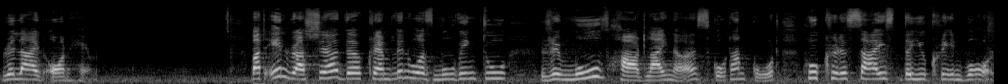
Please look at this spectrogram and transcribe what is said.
relied on him. But in Russia, the Kremlin was moving to remove hardliners, quote unquote, who criticized the Ukraine war.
